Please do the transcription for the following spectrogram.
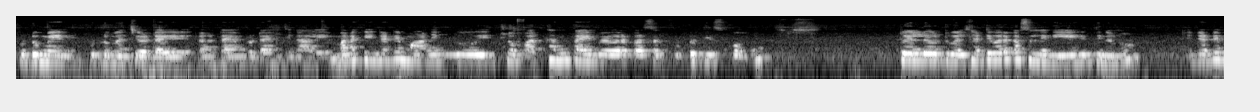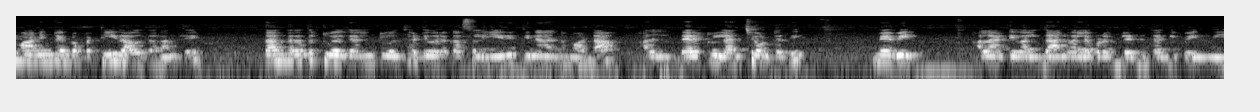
ఫుడ్ మెయిన్ ఫుడ్ మంచిగా డై టైం టు టైం తినాలి. మనకి ఏంటంటే మార్నింగ్ ఇంట్లో వర్క్ అంతా అయిపోయే వరకు అసలు ఫుడ్ తీసుకోము. ట్వెల్వ్ ట్వెల్వ్ థర్టీ వరకు అసలు నేను ఏది తినను. ఏంటంటే మార్నింగ్ టైంలో ఒక టీ తాగుతాను అంతే. దాని తర్వాత ట్వెల్వ్ కానీ ట్వెల్వ్ థర్టీ వరకు అసలు ఏది తినను అన్నమాట అది డైరెక్ట్ లంచే ఉంటుంది. మేబీ అలాంటి వాళ్ళు దానివల్ల కూడా బ్లడ్ తగ్గిపోయింది.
